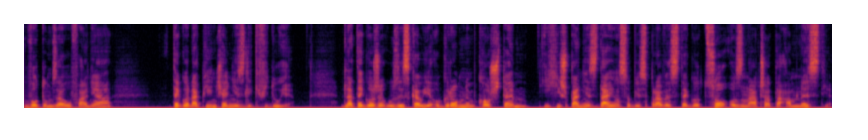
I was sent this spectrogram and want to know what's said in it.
wotum zaufania, tego napięcia nie zlikwiduje dlatego że uzyskał je ogromnym kosztem i Hiszpanie zdają sobie sprawę z tego, co oznacza ta amnestia.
